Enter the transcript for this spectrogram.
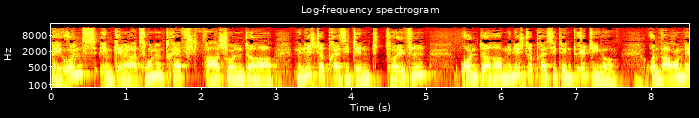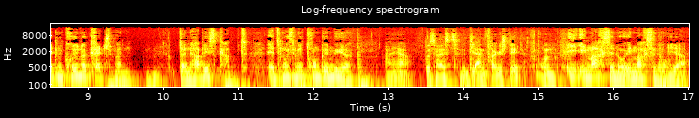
bei uns im Generationentreff war schon der Herr Ministerpräsident Teufel und der Herr Ministerpräsident Oettinger. Und warum nicht ein grüner Kretschmann? Mhm. Dann habe ich es gehabt. Jetzt muss ich mich drum bemühen. Ah ja, das heißt, die Anfrage steht und ich, ich mache sie noch, ich mache sie noch. Ja,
